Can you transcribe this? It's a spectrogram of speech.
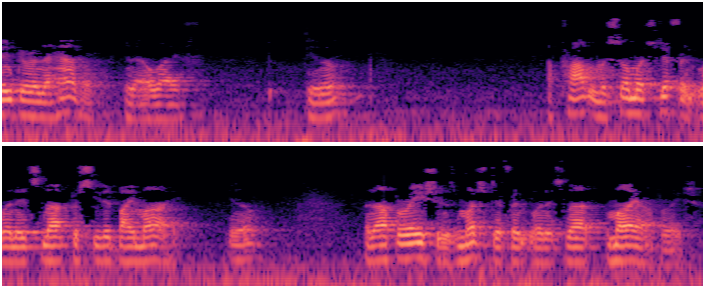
thinker and the haver in our life. You know? A problem is so much different when it's not preceded by my. You know, an operation is much different when it's not my operation.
